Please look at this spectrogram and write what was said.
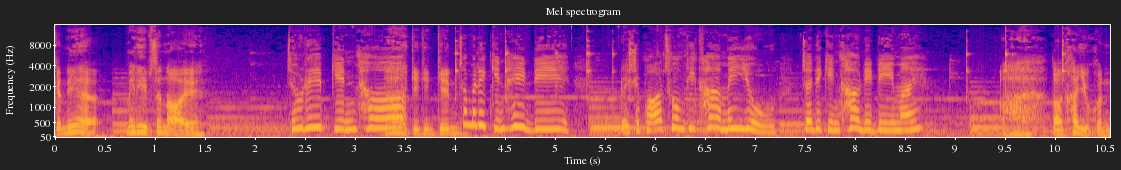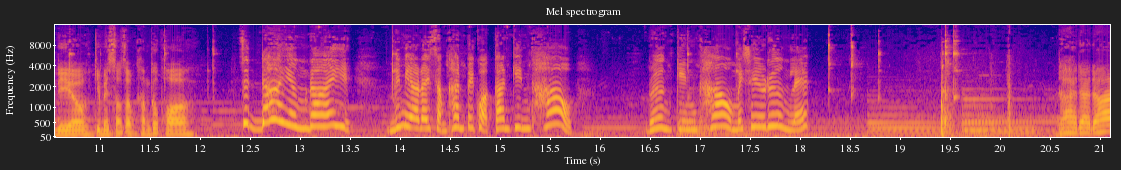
กันเนี่ย ไม่รีบซะหน่อย เจ้ารีบกินเถอได้ะกินกินกินเจ้าไม่ได้กินให้ดี โดยเฉพาะช่วงที่ข้าไม่อยู่ เจ้าได้กินข้าวดีๆไหมอ่าตอนข้าอยู่คนเดียวกินไปสองสามคำก็พอ จะได้อย่างไร ไม่มีอะไรสำคัญไปกว่าการกินข้าว เรื่องกินข้าวไม่ใช่เรื่องเล็ก ได้ได้ได้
